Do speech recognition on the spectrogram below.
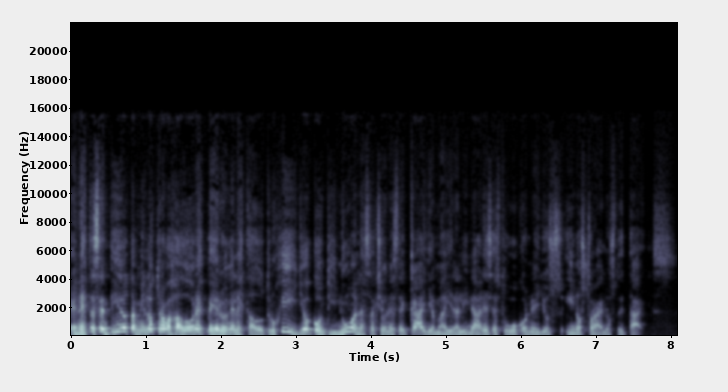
En este sentido, también los trabajadores, pero en el estado Trujillo, continúan las acciones de calle. Mayra Linares estuvo con ellos y nos trae los detalles.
